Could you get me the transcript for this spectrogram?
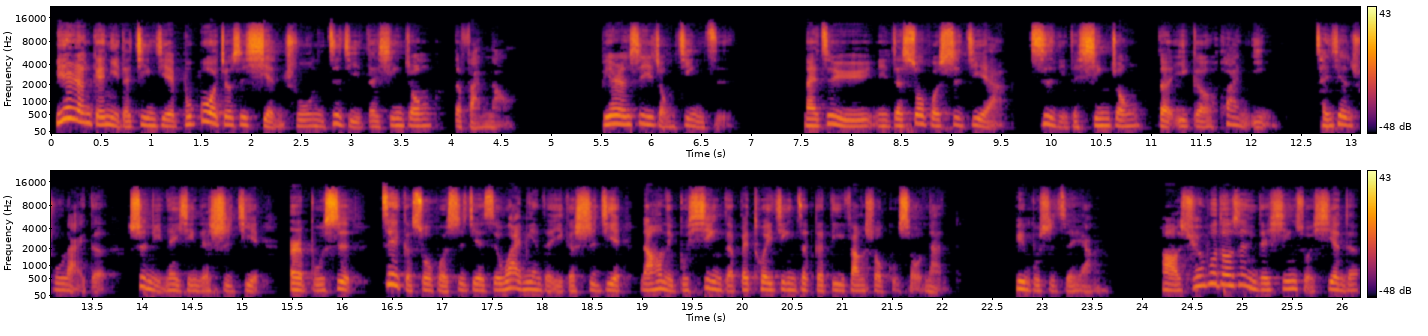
别人给你的境界，不过就是显出你自己的心中的烦恼。别人是一种镜子，乃至于你的娑婆世界啊，是你的心中的一个幻影。呈现出来的是你内心的世界，而不是这个娑婆世界是外面的一个世界。然后你不幸的被推进这个地方受苦受难，并不是这样。好，全部都是你的心所现的。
